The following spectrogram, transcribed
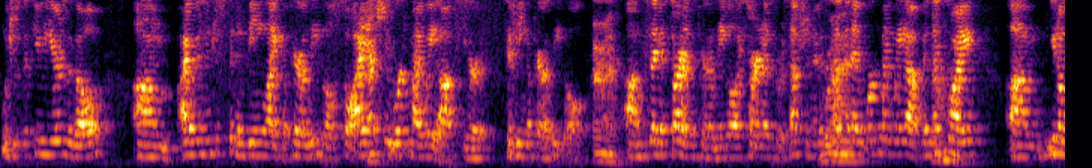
which was a few years ago, um, I was interested in being like a paralegal. So I actually worked my way up here to being a paralegal All right. because I didn't start as a paralegal. I started as a receptionist, and then I worked my way up, and that's Uh-huh. why. Um, you know,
